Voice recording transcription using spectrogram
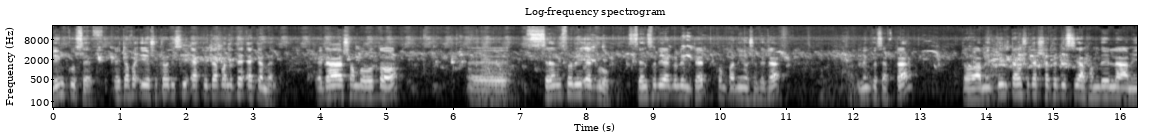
লিঙ্কুসেফ। এটা এই ওষুধটা দিচ্ছি এক লিটার পানিতে এক এম এটা সম্ভবত sensory agro agro limited company ওষুধ এটা লিঙ্কোসেপটা তো আমি তিনটা ওষুধ একসাথে দিচ্ছি আলহামদুলিল্লাহ আমি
